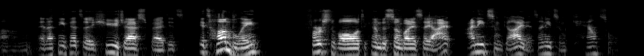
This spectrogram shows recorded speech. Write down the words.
Um, and I think that's a huge aspect. It's, it's humbling, first of all, to come to somebody and say, I, I need some guidance, I need some counsel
